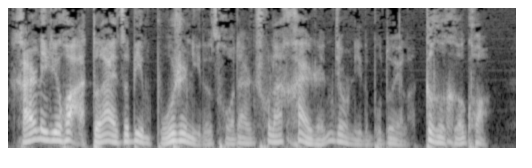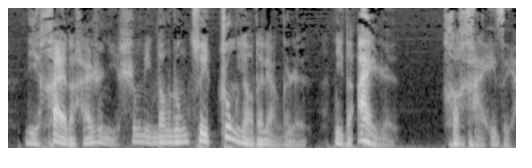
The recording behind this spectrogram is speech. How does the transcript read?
还是那句话，得艾滋病不是你的错，但是出来害人就是你的不对了。更何况，你害的还是你生命当中最重要的两个人——你的爱人和孩子呀。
